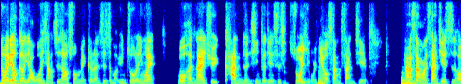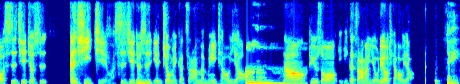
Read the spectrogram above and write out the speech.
对六嗯。个爻，我很想知道说每个人是怎么运作的，因为我很爱去看人性这件事情，所以我一定要上三阶。那上嗯。完三阶之后，四阶就是更细节嘛，四阶就是嗯。研究每个闸门每一条爻，嗯然后比如说一个闸门有六条爻，对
